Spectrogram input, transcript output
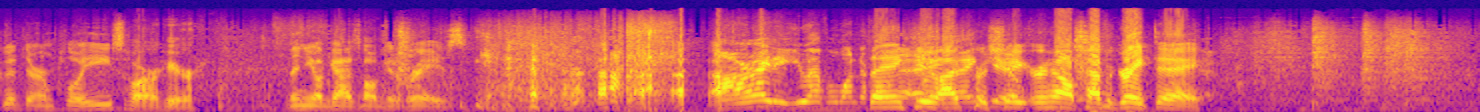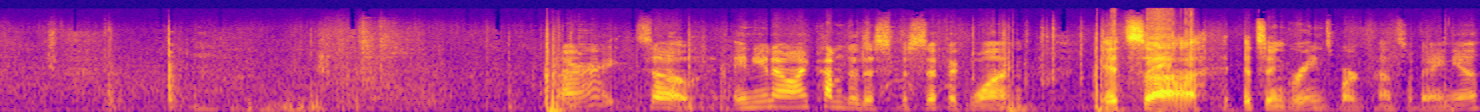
good their employees are here. Then you guys all get a raise. All righty, you have a wonderful Thank day. you. I Thank appreciate you. your help. Have a great day. All right. So, and you know, I come to this specific one. It's uh, it's in Greensburg, Pennsylvania.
